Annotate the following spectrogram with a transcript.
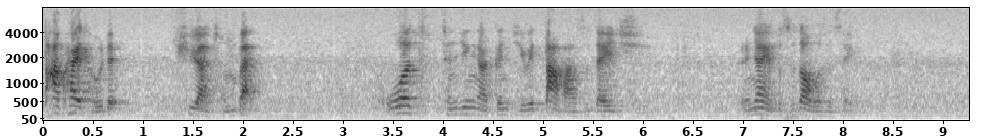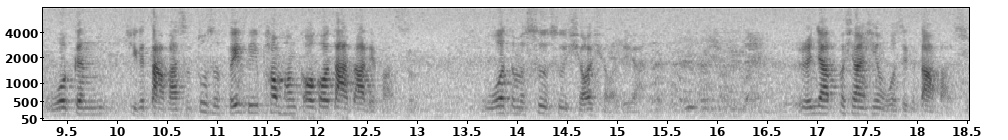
大块头的去啊崇拜。我曾经啊跟几位大法师在一起，人家也不知道我是谁。我跟几个大法师都是肥肥胖胖、高高大大的法师，我怎么瘦瘦小小的呀？人家不相信我是个大法师。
